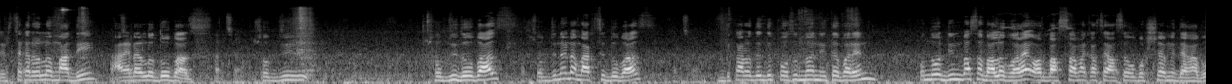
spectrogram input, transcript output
রেড চাকার হলো মাদি আর এটা হলো দোবাজ। আচ্ছা। সবজি সবজি দোবাজ সবজি না এটা মার্কসি দোবাজ। আচ্ছা। কারও যদি পছন্দ নিতে পারেন। অন্য ডিম বাচ্চা ভালো করায় ওর বাচ্চা আমার কাছে আছে অবশ্যই আমি দেখাবো।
